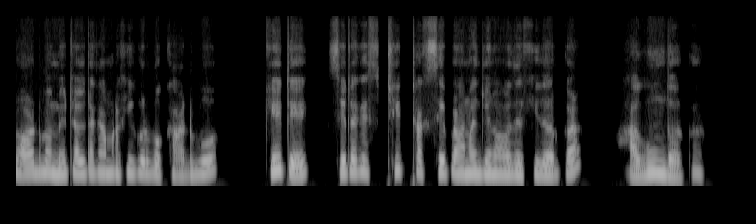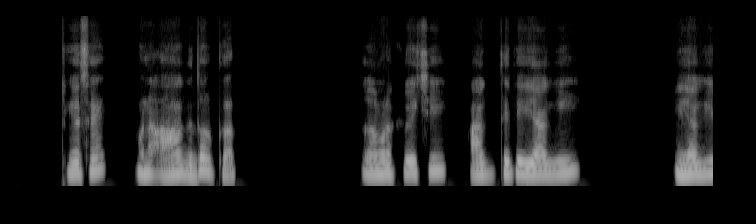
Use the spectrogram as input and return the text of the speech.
রড বা মেটালটাকে আমরা কি করব? কাটবো কেটে সেটাকে ঠিকঠাক শেপে আনার জন্য আমাদের কি দরকার? আগুন দরকার। ঠিক আছে? মানে আগ দরকার। তো আমরা পেয়েছি আগ থেকে ইয়াগি ইয়াগি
